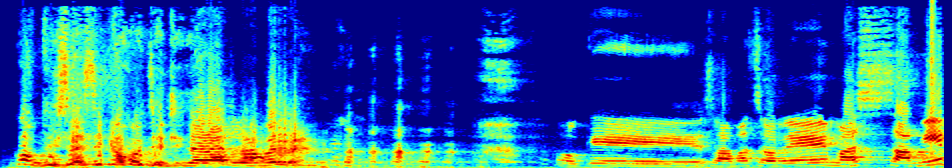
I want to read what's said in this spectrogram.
Kok bisa sih kamu jadi narasumber? Oke, selamat sore Mas Samit.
